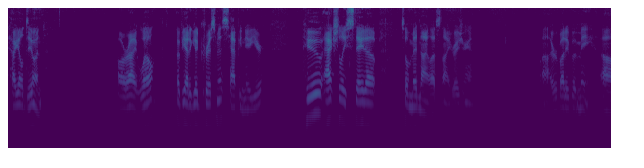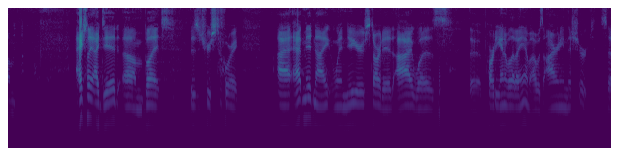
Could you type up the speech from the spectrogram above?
right. How y'all doing? All right. Well, hope you had a good Christmas. Happy New Year. Who actually stayed up till midnight last night? Raise your hand. Wow, everybody but me. Um, actually, I did, um, but this is a true story. I, at midnight, when New Year's started, I was the party animal that I am. I was ironing this shirt. So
